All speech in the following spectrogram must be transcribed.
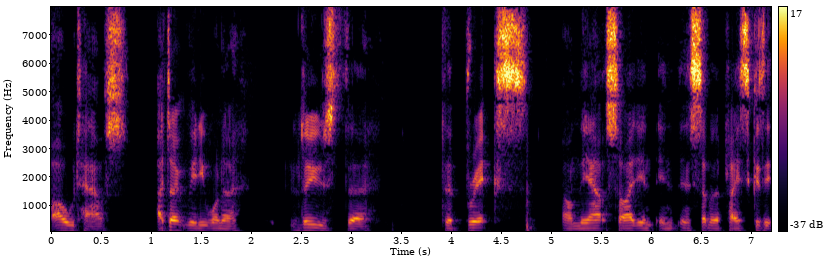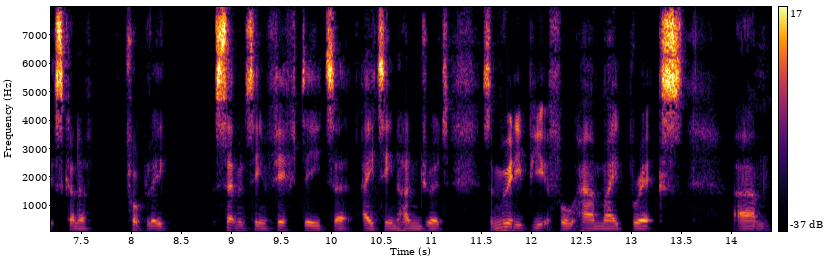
old house. I don't really want to lose the the bricks on the outside in, in, in some of the places because it's kind of probably 1750 to 1800 some really beautiful handmade bricks um,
